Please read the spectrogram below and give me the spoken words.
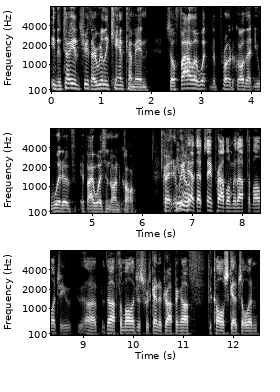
"To tell you the truth, I really can't come in. So follow what the protocol that you would have if I wasn't on call." Right. We've know, had that same problem with ophthalmology. Uh, the ophthalmologist was kind of dropping off the call schedule, and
